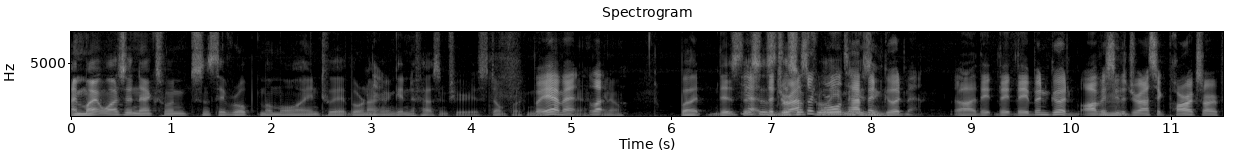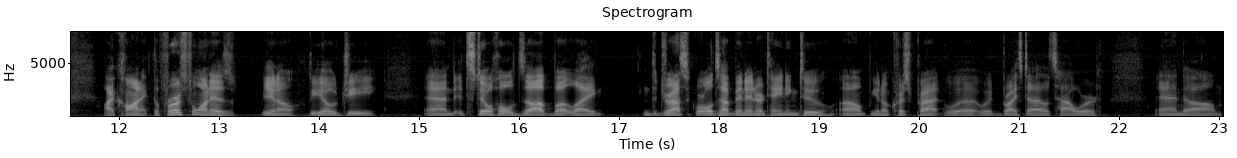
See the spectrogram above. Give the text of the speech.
I might watch the next one since they've roped Momoa into it, but we're not Yeah. going to get into Fast and Furious. Don't fucking. But yeah, man, let- you know. But this, yeah this is the jurassic really worlds have been good man uh they, they they've been good obviously Mhm. the jurassic parks are iconic the first one is you know the og and it still holds up but like the jurassic worlds have been entertaining too uh, you know chris pratt uh, with bryce dallas howard and um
